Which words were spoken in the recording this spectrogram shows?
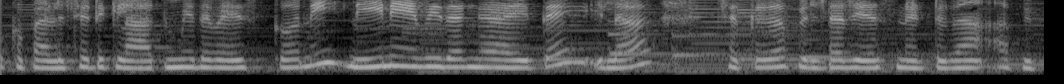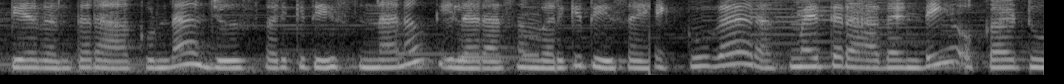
ఒక పలచటి క్లాత్ మీద వేసుకొని నేను ఏ విధంగా అయితే ఇలా చక్కగా ఫిల్టర్ చేసినట్టుగా ఆ పిప్పి అదంతా రాకుండా జ్యూస్ వరకు తీస్తున్నాను ఇలా రసం వరకు తీసాయి. ఎక్కువగా రసం అయితే రాదండి. ఒక టూ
